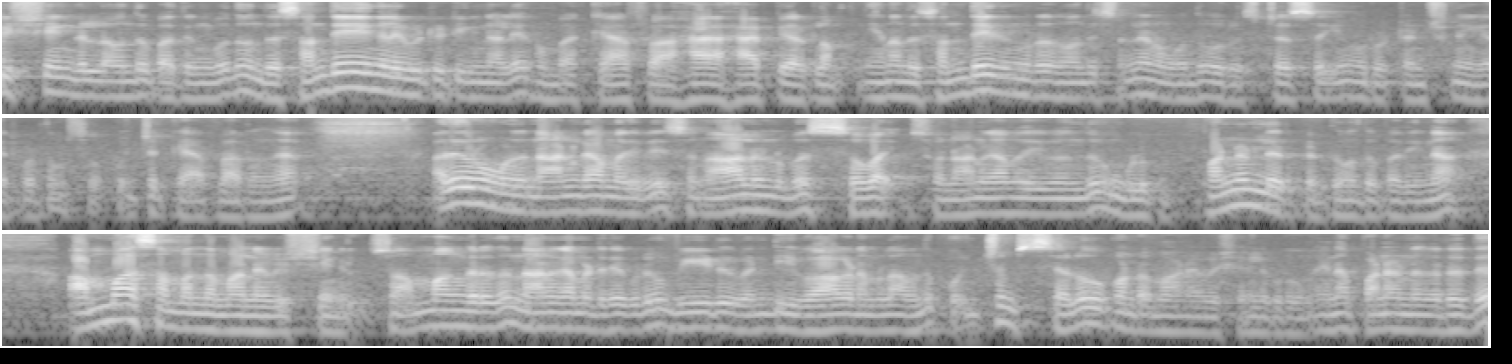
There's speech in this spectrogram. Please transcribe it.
விஷயங்களில் வந்து பார்த்துக்கும்போது அந்த சந்தேகங்களை விட்டுட்டிங்கனாலே ரொம்ப கேர்ஃபுல்லாக ஹே ஹாப்பியாக இருக்கலாம். ஏன்னா அந்த சந்தேகங்கிறது வந்துச்சுனாலே நமக்கு வந்து ஒரு ஸ்ட்ரெஸ்ஸையும் ஒரு டென்ஷனையும் ஏற்படுத்தும். ஸோ கொஞ்சம் கேர்ஃபுல்லாக இருங்க. அதுக்கப்புறம் உங்களுக்கு நான்காம் அதிபதி ஸோ நாலு செவ்வாய். ஸோ நான்காம் அதிபதி வந்து உங்களுக்கு பன்னெண்டில் இருக்கிறது வந்து பார்த்திங்கன்னா அம்மா சம்பந்தமான விஷயங்கள். ஸோ அம்மாங்கிறது நான்காம் இடத்தை கொடுக்கும் வீடு வண்டி வாகனம்லாம் வந்து கொஞ்சம் செலவு பண்ணுறமான விஷயங்கள் கொடுக்கும் ஏன்னா பன்னெண்டுங்கிறது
